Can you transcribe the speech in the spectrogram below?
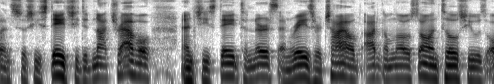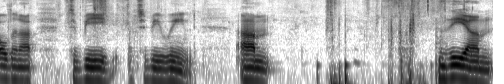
and so she stayed. She did not travel, and she stayed to nurse and raise her child so until she was old enough to be to be weaned. Um, the um,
